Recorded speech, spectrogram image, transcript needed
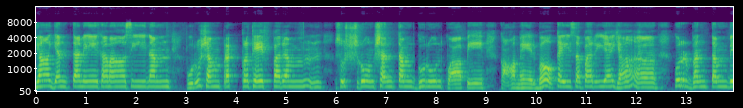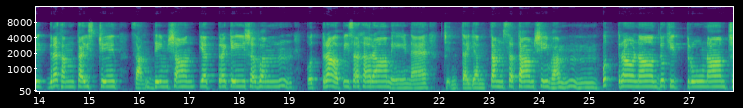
ध्यायन्तमेकमासीनं पुरुषं प्रकृतेः परं शुश्रूषन्तं गुरून् क्वापि कामेर्भोकैः सपर्यया। कुर्वन्तं विग्रहं कैश्चित् सन्धिं शान्त्यत्र केशवं कुत्रापि सह रामेण चिन्तयन्तं सतां शिवं पुत्राणां दुहितॄणां च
